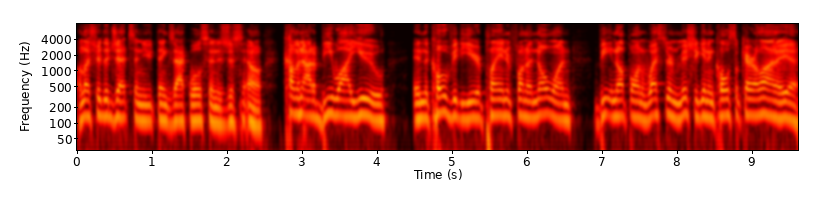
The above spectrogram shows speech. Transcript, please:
Unless you're the Jets and you think Zach Wilson is just you know, coming out of BYU in the COVID year, playing in front of no one, beating up on Western Michigan and Coastal Carolina. Yeah,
